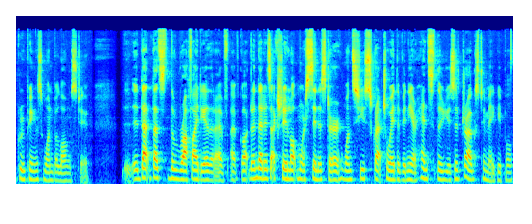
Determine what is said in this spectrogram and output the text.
groupings one belongs to. Uh, that that's the rough idea that I've I've gotten, and that it's actually a lot more sinister once you scratch away the veneer. Hence the use of drugs to make people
